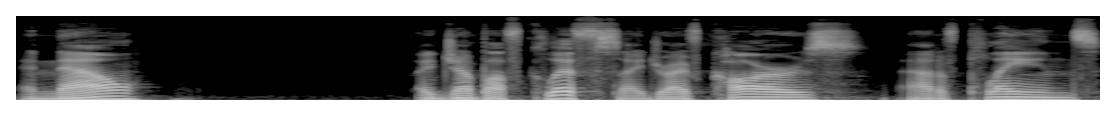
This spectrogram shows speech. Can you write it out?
And now I jump off cliffs, I drive cars out of planes,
